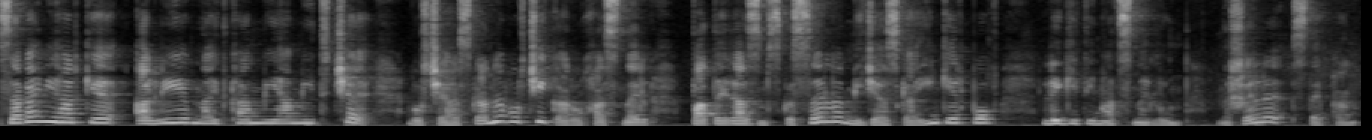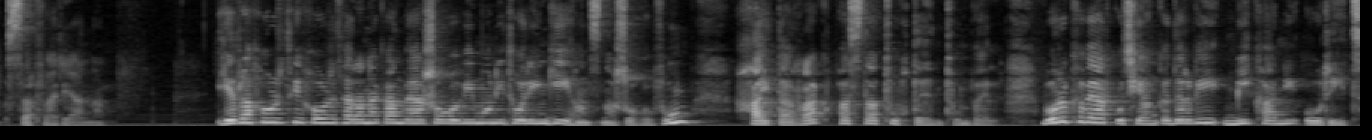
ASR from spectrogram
Սակայն իհարկե Ալիևն այդքան միամիտ չէ, որ չհասկանա, որ չի կարող հասնել պատերազմ սկսելը միջազգային կերպով լեգիտիմացնելուն, նշել է Ստեփան Սաֆարյանը։ Եվրախորհրդի խորհրդարանական վեհաշողովի մոնիտորինգի հանձնաշողովում խայտարակ փաստաթուղթ է ընդունվել, որը քվեարկության կդրվի մի քանի օրից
